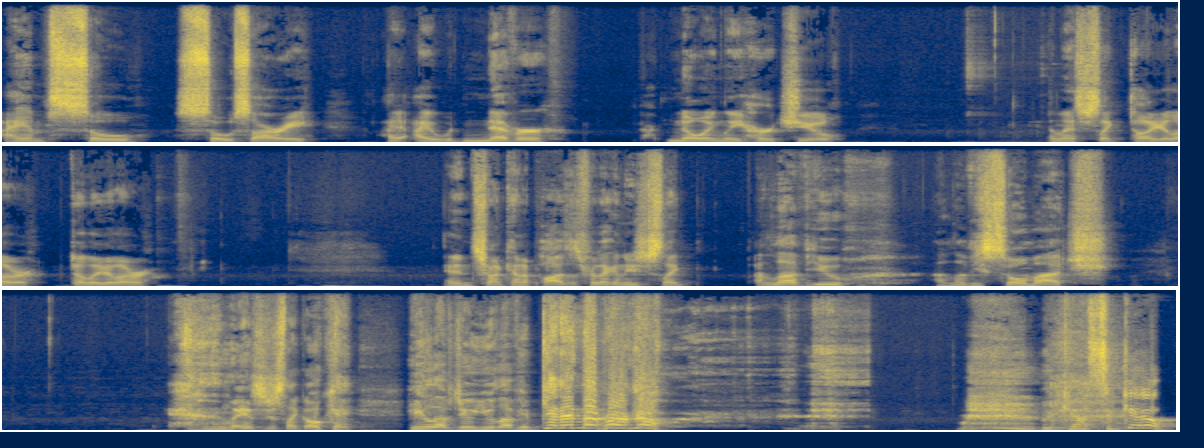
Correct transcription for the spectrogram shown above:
I am so, so sorry. I, I would never knowingly hurt you. And Lance's just like, tell her you love her. Tell her you love her. And Sean kind of pauses for a second. he's just like, I love you. I love you so much. And is just like, okay, he loves you. You love him. Get in the Bronco. we got to go.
